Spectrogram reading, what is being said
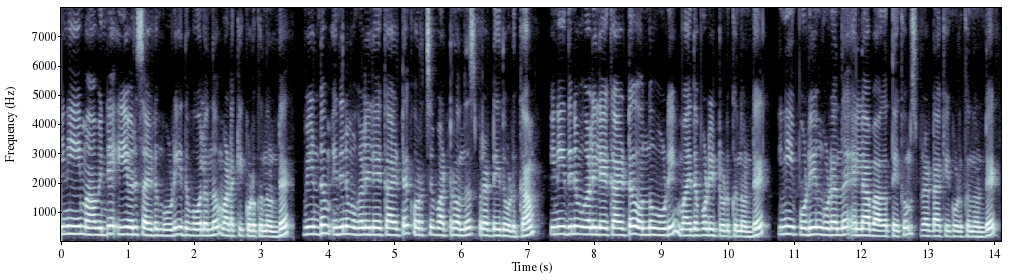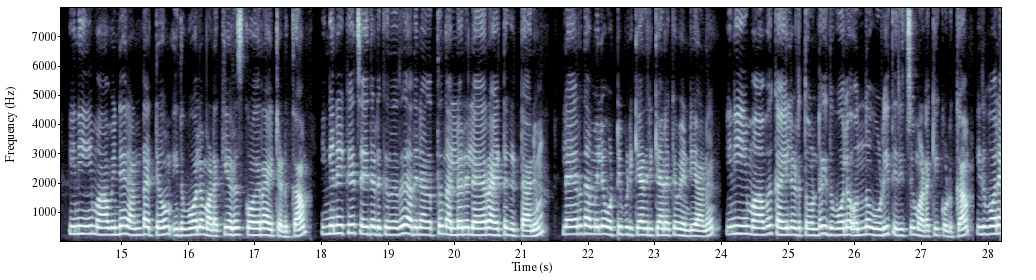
ഇനി ഈ മാവിന്റെ ഈ ഒരു സൈഡും കൂടി ഇതുപോലൊന്ന് മടക്കി കൊടുക്കുന്നുണ്ട്. വീണ്ടും ഇതിന് മുകളിലേക്കായിട്ട് കുറച്ച് ബട്ടർ ഒന്ന് സ്പ്രെഡ് ചെയ്ത് കൊടുക്കാം. ഇനി ഇതിന് മുകളിലേക്കായിട്ട് ഒന്നുകൂടി മൈദപ്പൊടി ഇട്ട് കൊടുക്കുന്നുണ്ട്. ഇനി ഈ പൊടിയും കൂടെ ഒന്ന് എല്ലാ ഭാഗത്തേക്കും സ്പ്രെഡ് ആക്കി കൊടുക്കുന്നുണ്ട്. ഇനി ഈ മാവിന്റെ രണ്ടറ്റവും ഇതുപോലെ മടക്കി ഒരു സ്ക്വയർ ആയിട്ട് എടുക്കാം. ഇങ്ങനെയൊക്കെ ചെയ്തെടുക്കുന്നത് അതിനകത്ത് നല്ലൊരു ലെയർ ആയിട്ട് കിട്ടാനും ലെയർ തമ്മിൽ ഒട്ടിപ്പിടിക്കാതിരിക്കാനൊക്കെ വേണ്ടിയാണ്. ഇനി ഈ മാവ് കയ്യിലെടുത്തുകൊണ്ട് ഇതുപോലെ ഒന്നുകൂടി തിരിച്ച് മടക്കി കൊടുക്കാം. ഇതുപോലെ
